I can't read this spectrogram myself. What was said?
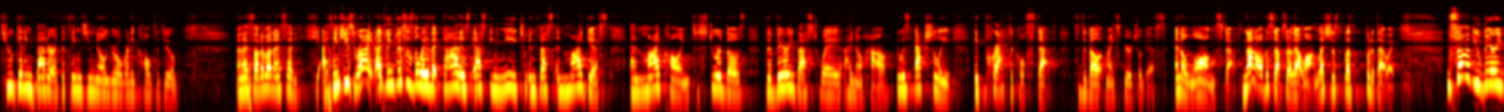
through getting better at the things you know you're already called to do? And I thought about it and I said, I think he's right. I think this is the way that God is asking me to invest in my gifts and my calling to steward those the very best way I know how. It was actually a practical step to develop my spiritual gifts and a long step. Not all the steps are that long. Let's just let's put it that way. And some of you very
